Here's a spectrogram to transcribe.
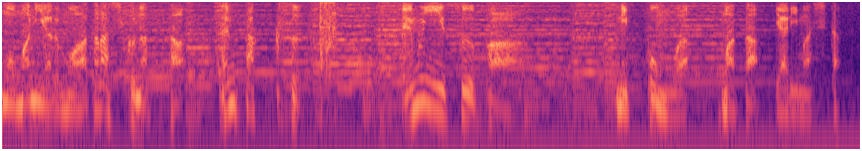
マニュアルも新しくなったペンタックス ME スーパー日本はまたやりました。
